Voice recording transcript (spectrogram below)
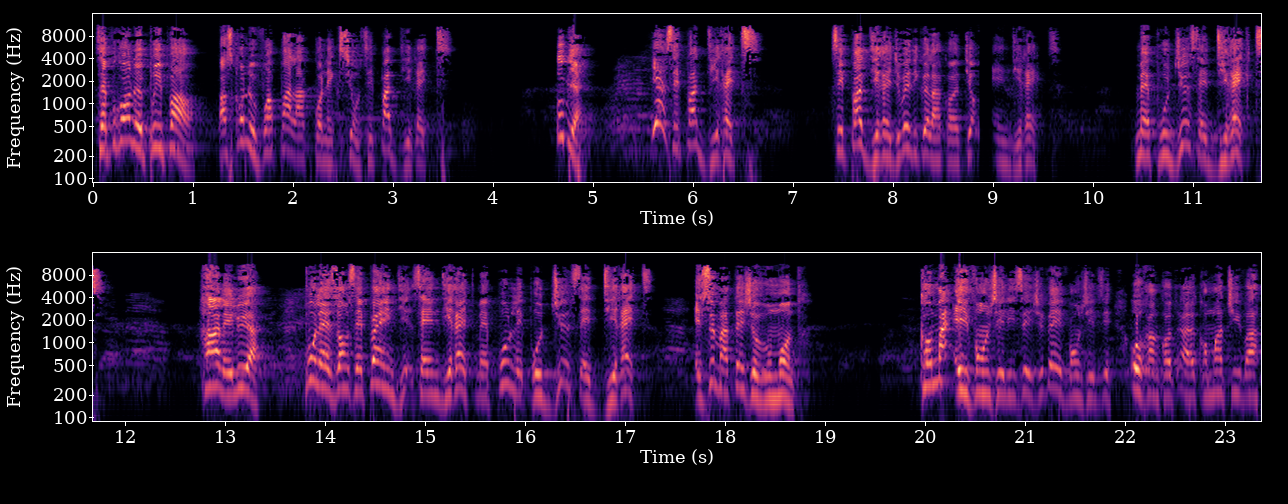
C'est pourquoi on ne prie pas. Parce qu'on ne voit pas la connexion. C'est pas direct. Ou bien, yeah, c'est pas direct. C'est pas direct. Je veux dire que la connexion est indirecte. Mais pour Dieu, c'est direct. Alléluia. Pour les hommes, c'est pas c'est indirect, mais pour pour Dieu, c'est direct. Et ce matin, je vous montre. Comment évangéliser Je vais évangéliser. Oh, rencontre, euh, comment tu vas?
